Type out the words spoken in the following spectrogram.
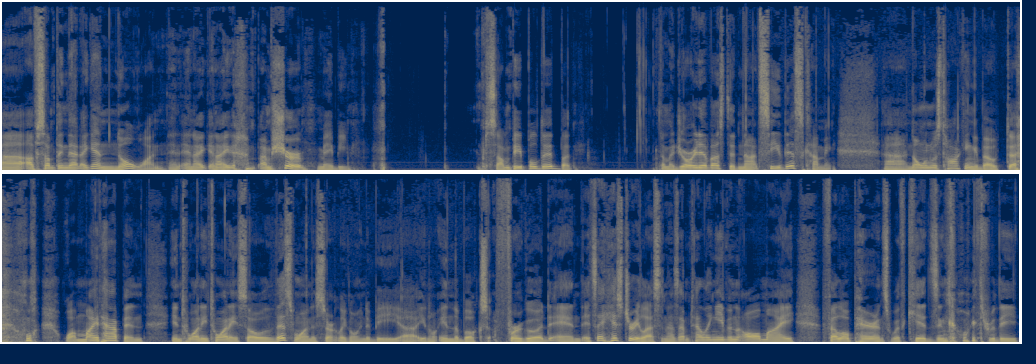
uh, of something that again, no one and, and I and I I'm sure maybe some people did, but the majority of us did not see this coming. Uh, no one was talking about uh, what might happen in 2020. So this one is certainly going to be, uh, you know, in the books for good, and it's a history lesson. As I'm telling even all my fellow parents with kids and going through the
